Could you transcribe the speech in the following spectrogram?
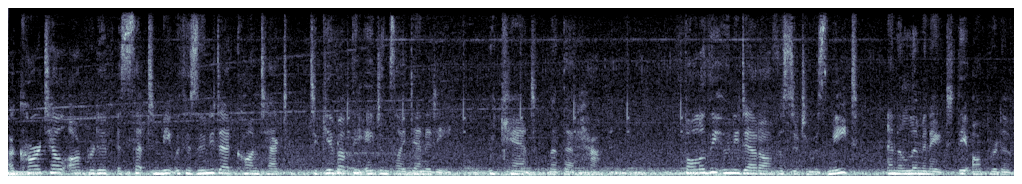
A cartel operative is set to meet with his Unidad contact to give up the agent's identity. We can't let that happen. Follow the Unidad officer to his meet and eliminate the operative.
